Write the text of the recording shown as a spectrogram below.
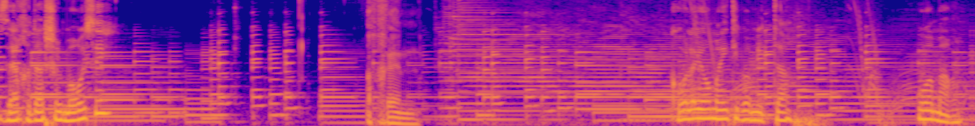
זה החדש של מוריסי? אכן. כל היום הייתי במיטה. הוא אמר.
